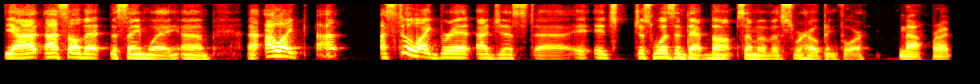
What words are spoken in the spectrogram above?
yeah, I, I saw that the same way. Um, I, I like, I, I still like Britt. I just, uh, it, it just wasn't that bump some of us were hoping for. No, right.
